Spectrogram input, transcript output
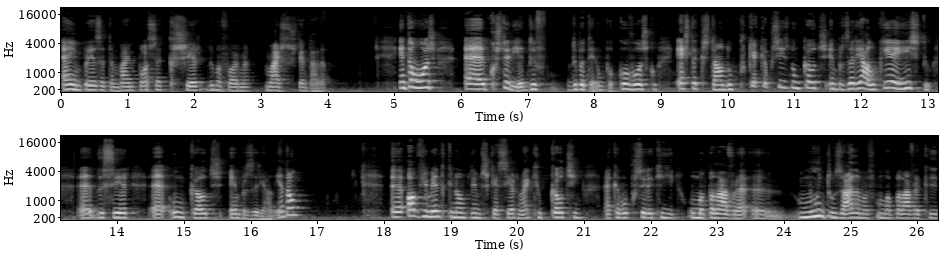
a empresa também possa crescer de uma forma mais sustentada. Então hoje uh, gostaria de debater um pouco convosco esta questão do porquê é que eu preciso de um coach empresarial, o que é isto uh, de ser uh, um coach empresarial. Então, obviamente que não podemos esquecer, não é, que o coaching acabou por ser aqui uma palavra muito usada, uma, uma palavra que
